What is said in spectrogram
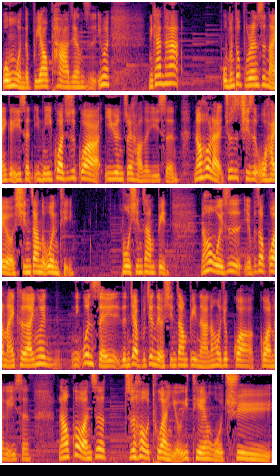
稳稳的，不要怕这样子。因为你看他，我们都不认识哪一个医生，你一挂就是挂医院最好的医生。然后后来就是，其实我还有心脏的问题，我心脏病。然后我也是也不知道挂哪一科啊，因为你问谁，人家也不见得有心脏病啊。然后我就挂挂那个医生，然后挂完之后，之后突然有一天我去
